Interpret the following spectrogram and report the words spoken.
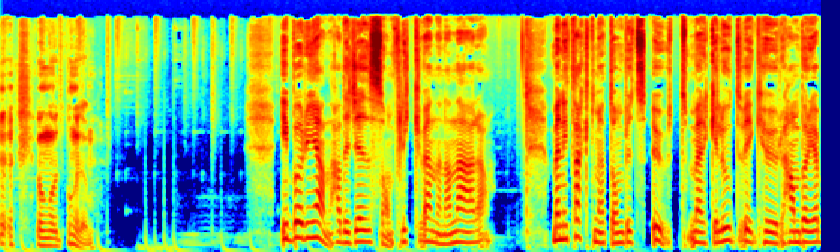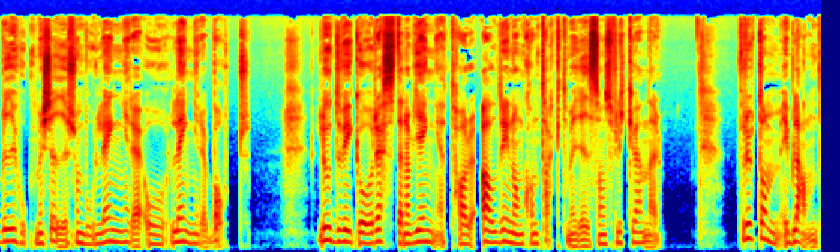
ung, och, ung och dum. I början hade Jason flickvännerna nära. Men i takt med att de byts ut märker Ludvig hur han börjar bli ihop med tjejer som bor längre och längre bort. Ludvig och resten av gänget har aldrig någon kontakt med Jasons flickvänner. Förutom ibland.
